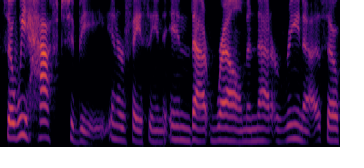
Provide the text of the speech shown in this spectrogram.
So we have to be interfacing in that realm, in that arena. So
